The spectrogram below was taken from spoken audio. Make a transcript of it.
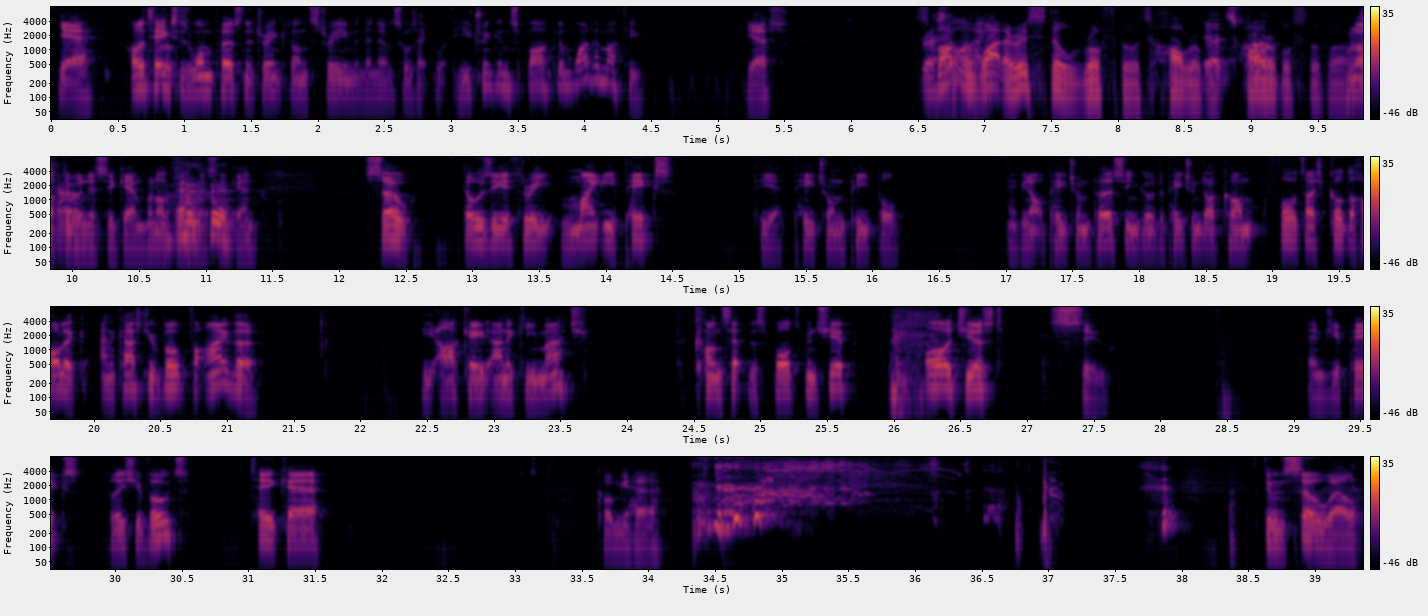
yeah. All it takes is one person to drink it on stream, and then everyone's like, what, "Are you drinking sparkling water, Matthew?" Yes. Sparkling water is still rough though. It's horrible. Yeah, it's crap. horrible stuff. oh. We're not doing this again. We're not doing this again. So, those are your three mighty picks for your Patreon people. If you're not a Patreon person, go to patreon.com forward slash cultaholic and cast your vote for either the Arcade Anarchy match, the concept of sportsmanship, or just Sue. Them's your picks. Place your votes. Take care. Comb your hair. Doing so well.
